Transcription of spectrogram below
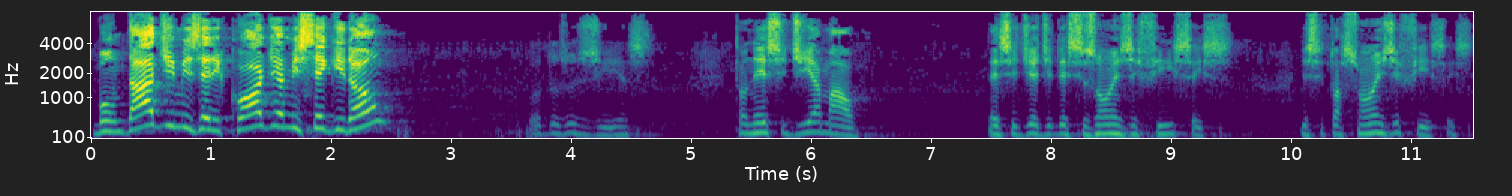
bondade e misericórdia me seguirão todos os dias. Então, nesse dia mau, nesse dia de decisões difíceis, de situações difíceis,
